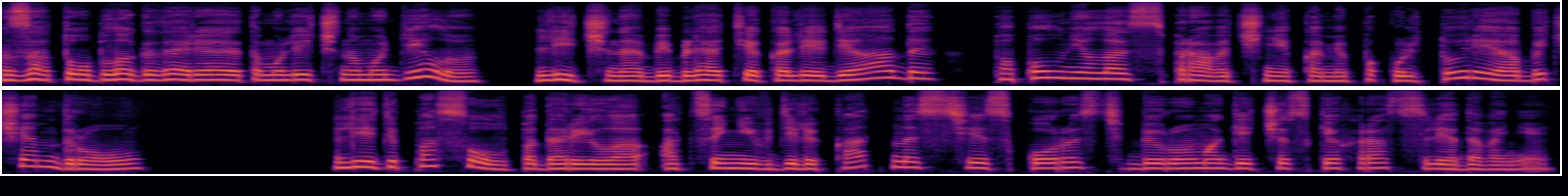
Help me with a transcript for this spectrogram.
Зато благодаря этому личному делу личная библиотека леди Ады пополнилась справочниками по культуре и обычаям дроу. Леди-посол подарила, оценив деликатность и скорость Бюро магических расследований.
